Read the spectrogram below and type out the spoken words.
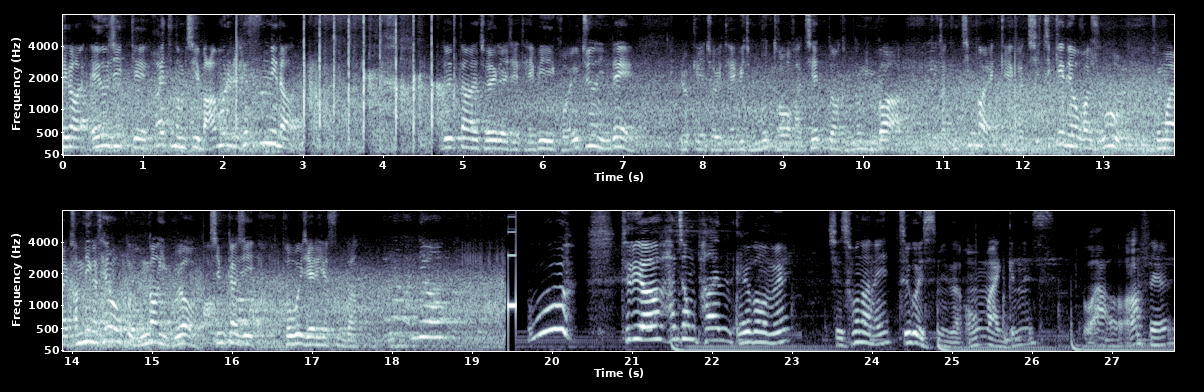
제가 에너지 있게 화이트 넘치게 마무리를 했습니다. 일단 저희가 이제 데뷔 거의 1주년인데 이렇게 저희 데뷔 전부터 같이 했던 감독님과 같은 팀과 이렇게 같이 찍게 되어가지고 정말 감미가 새로웠고 영광이고요. 지금까지 더보이즈 에릭이었습니다. 안녕. 우, 드디어 한정판 앨범을 제 손 안에 들고 있습니다. Oh my goodness. Wow, unfair,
